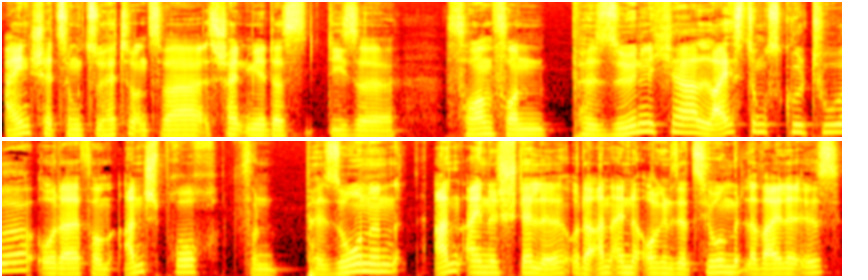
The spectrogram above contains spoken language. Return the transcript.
Einschätzung zu hätte. Und zwar, es scheint mir, dass diese Form von persönlicher Leistungskultur oder vom Anspruch von Personen an eine Stelle oder an eine Organisation mittlerweile ist,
